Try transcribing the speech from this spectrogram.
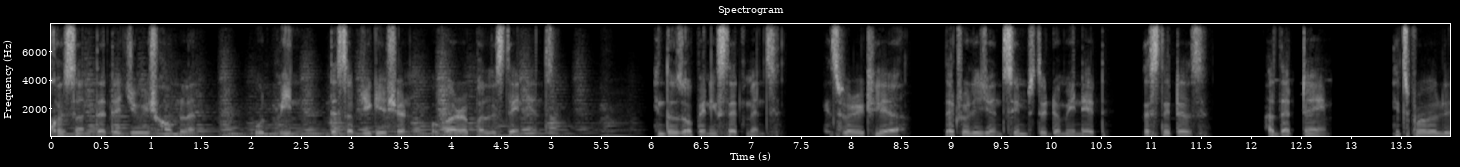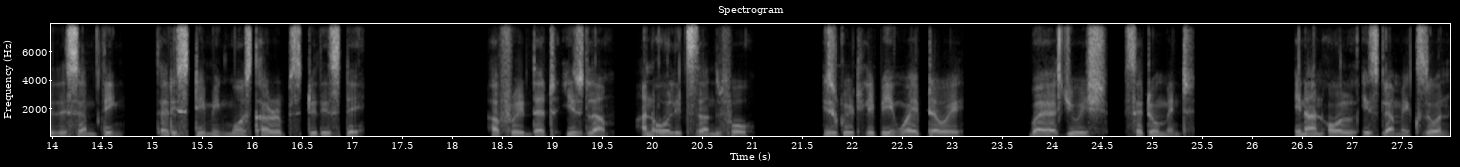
concerned that the Jewish homeland would mean the subjugation of Arab Palestinians. In those opening statements, it's very clear that religion seems to dominate the status at that time. It's probably the same thing that is steaming most Arabs to this day, afraid that Islam and all it stands for is greatly being wiped away by a Jewish settlement in an all Islamic zone.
